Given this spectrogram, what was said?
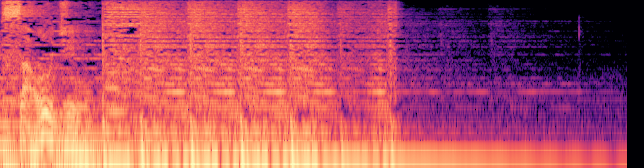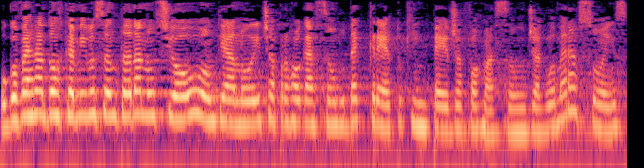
Saúde. O governador Camilo Santana anunciou ontem à noite a prorrogação do decreto que impede a formação de aglomerações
